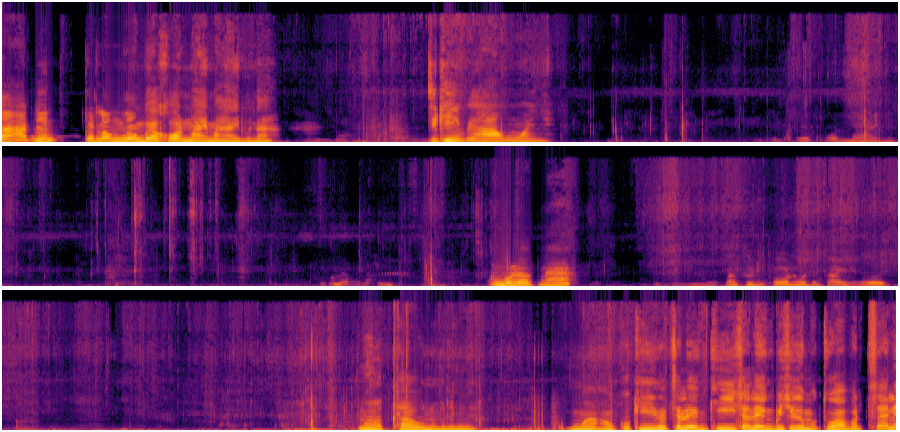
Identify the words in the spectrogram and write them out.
นะดิน ก็ลงลงไปเอาค้อนใหม่มาให้พุ่นนะสิขี่ไปหาหอยนี่แก้ก้อนไม้มันบ่เลิกนะ มันขึ้นโคนหัวจังไข่นี่นะเว้ยมาเอาเท่านะพะลึงนะมาเอากุขี่รถเฉลงขี่เฉลงไปชื่อหมักตัวบัดเฉล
